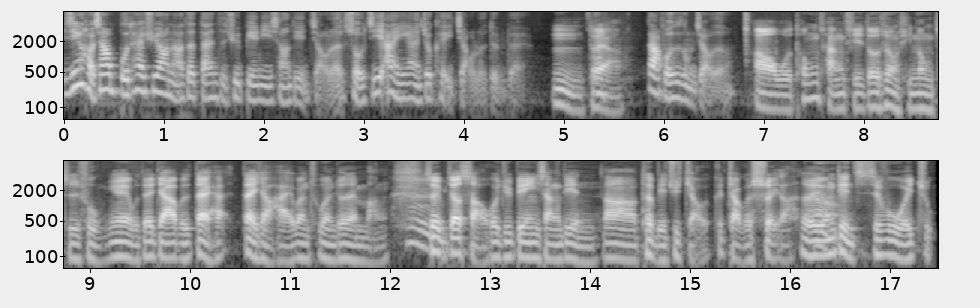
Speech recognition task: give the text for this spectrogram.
已经好像不太需要拿着单子去便利商店缴了？手机按一按就可以缴了，对不对？嗯，对啊。大佛是怎么缴的？哦，我通常其实都是用行动支付，因为我在家不是带孩带小孩，万出门就在忙，嗯，所以比较少会去便利商店，那特别去缴缴个税啦，所以用电子支付为主。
